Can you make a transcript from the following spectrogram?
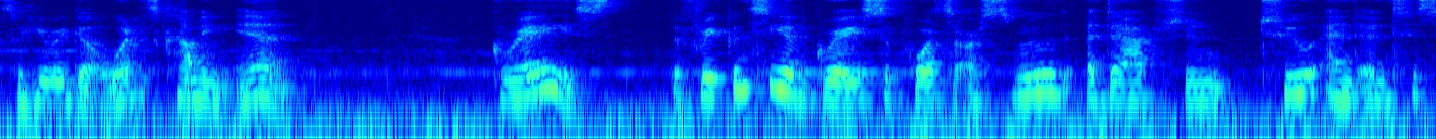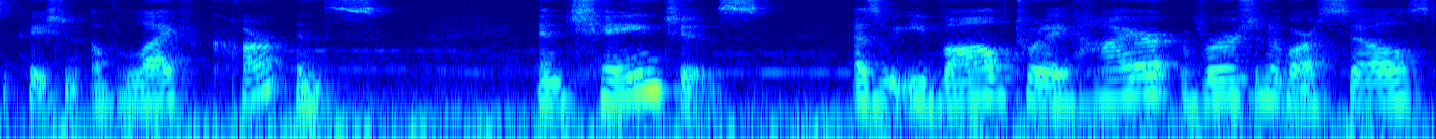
So here we go. What is coming in? Grace, the frequency of grace supports our smooth adaptation to and anticipation of life currents and changes as we evolve toward a higher version of ourselves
